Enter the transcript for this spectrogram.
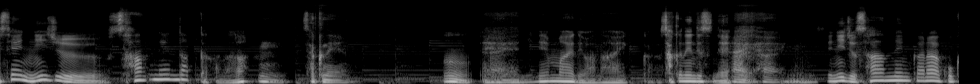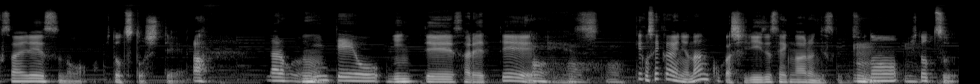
2023年だったかな。うん。昨年。うん、えー2年前ではないから。昨年ですね、はいはい。うん2023年から国際レースの一つとして。なるほど。うん。認定を。認定されて、うんうん結構世界には何個かシリーズ戦があるんですけど、その一つ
